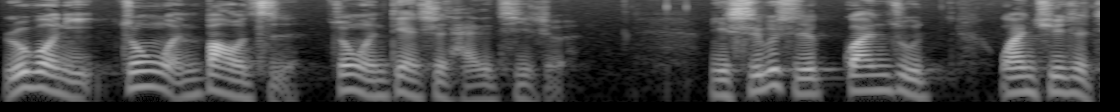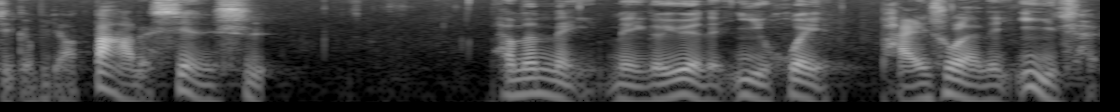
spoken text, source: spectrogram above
如果你中文报纸、中文电视台的记者，你时不时关注湾区这几个比较大的县市，他们每每个月的议会排出来的议程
